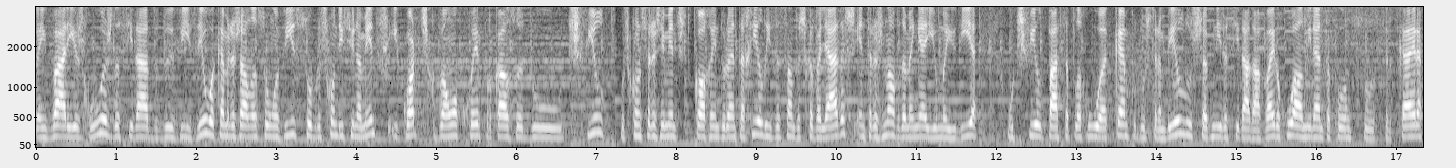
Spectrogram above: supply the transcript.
em várias ruas da cidade de Viseu. A Câmara já lançou um aviso sobre os condicionamentos e cortes que vão ocorrer por causa do desfile. Os constrangimentos decorrem durante a realização das cavalhadas, entre as 9 da manhã e o meio-dia. O desfile passa pela rua Campo dos Trambelos, Avenida Cidade Aveiro, Rua Almirante Afonso Cerqueira,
